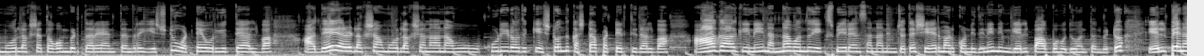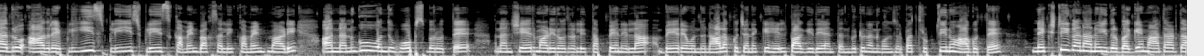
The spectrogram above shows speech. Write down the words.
ಮೂರು ಲಕ್ಷ ತೊಗೊಂಡ್ಬಿಡ್ತಾರೆ ಅಂತಂದರೆ ಎಷ್ಟು ಹೊಟ್ಟೆ ಉರಿಯುತ್ತೆ ಅಲ್ವಾ? ಅದೇ ಎರಡು ಲಕ್ಷ, ಮೂರು ಲಕ್ಷನ ನಾವು ಕೂಡಿಡೋದಕ್ಕೆ ಎಷ್ಟೊಂದು ಕಷ್ಟಪಟ್ಟಿರ್ತೀರಲ್ವಾ ಹಾಗಾಗಿನೇ ನನ್ನ ಒಂದು ಎಕ್ಸ್ಪೀರಿಯೆನ್ಸನ್ನು ನಿಮ್ಮ ಜೊತೆ ಶೇರ್ ಮಾಡ್ಕೊಂಡಿದ್ದೀನಿ. ನಿಮ್ಗೆ ಎಲ್ಪ್ ಆಗಬಹುದು ಅಂತಂದ್ಬಿಟ್ಟು ಎಲ್ಪ್ ಏನಾದರೂ ಆದರೆ ಪ್ಲೀಸ್ ಪ್ಲೀಸ್ ಪ್ಲೀಸ್ ಕಮೆಂಟ್ ಬಾಕ್ಸಲ್ಲಿ ಕಮೆಂಟ್ ಮಾಡಿ. ನನಗೂ ಒಂದು ಹೋಪ್ಸ್ ಬರುತ್ತೆ. ನಾನು ಶೇರ್ ಮಾಡಿರೋದ್ರಲ್ಲಿ ತಪ್ಪೇನಿಲ್ಲ. ಬೇರೆ ಒಂದು ನಾಲ್ಕು ಜನಕ್ಕೆ ಹೆಲ್ಪ್ ಆಗಿದೆ ಅಂತಂದ್ಬಿಟ್ಟು ನನಗೊಂದು ಸ್ವಲ್ಪ ತೃಪ್ತಿನೂ ಆಗುತ್ತೆ. ನೆಕ್ಸ್ಟ್ ಈಗ ನಾನು ಇದ್ರ ಬಗ್ಗೆ ಮಾತಾಡ್ತಾ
